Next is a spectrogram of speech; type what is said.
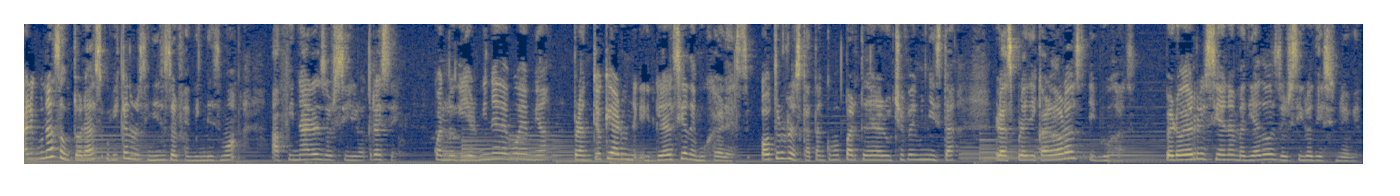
Algunas autoras ubican los inicios del feminismo a finales del siglo XIII, cuando Guillermina de Bohemia planteó crear una iglesia de mujeres. Otros rescatan como parte de la lucha feminista las predicadoras y brujas pero es recién a mediados del siglo XIX.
